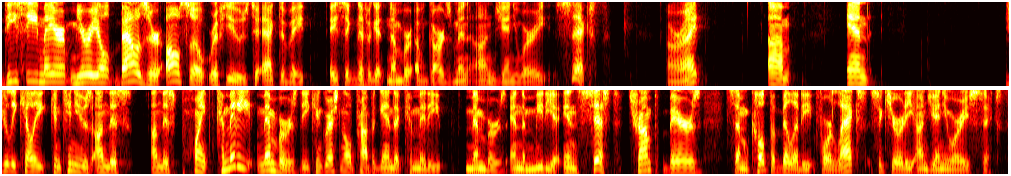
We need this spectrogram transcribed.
DC Mayor Muriel Bowser also refused to activate a significant number of guardsmen on January 6th. All right. Um, and Julie Kelly continues on this on this point. Committee members, the Congressional Propaganda Committee members, and the media insist Trump bears some culpability for lax security on January 6th.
